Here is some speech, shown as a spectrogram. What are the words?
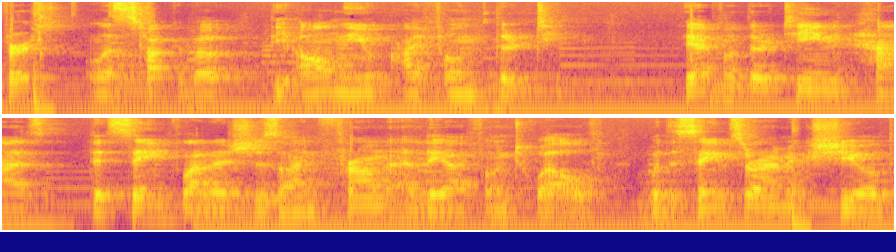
First, let's talk about the all-new iPhone 13. The iPhone 13 has the same flat edge design from the iPhone 12 with the same ceramic shield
